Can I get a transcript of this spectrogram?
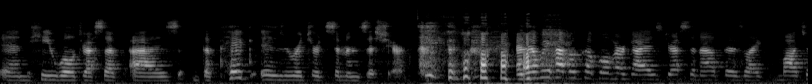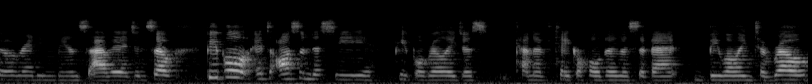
and he will dress up as the pick is Richard Simmons this year. and then we have a couple of our guys dressing up as like Macho Randy Man Savage. And so people, it's awesome to see people really just kind of take a hold of this event, be willing to row.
